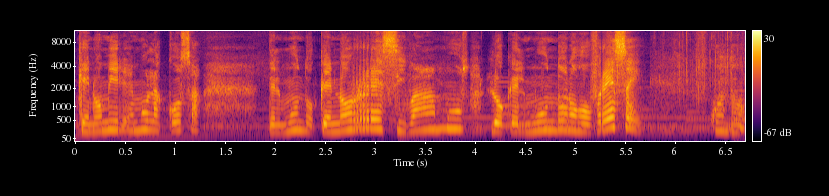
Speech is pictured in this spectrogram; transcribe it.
que no miremos las cosas del mundo, que no recibamos lo que el mundo nos ofrece. Cuando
